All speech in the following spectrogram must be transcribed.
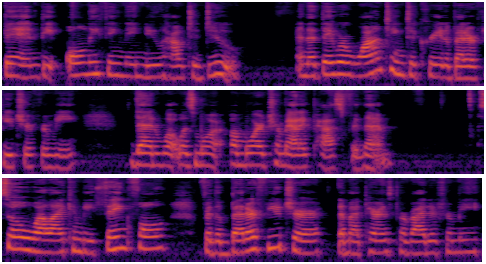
been the only thing they knew how to do, and that they were wanting to create a better future for me than what was more a more traumatic past for them. So while I can be thankful for the better future that my parents provided for me,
